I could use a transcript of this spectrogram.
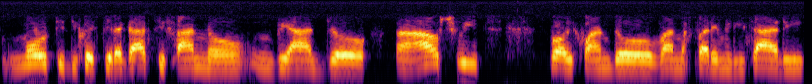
molti di questi ragazzi fanno un viaggio a Auschwitz, poi quando vanno a fare militari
